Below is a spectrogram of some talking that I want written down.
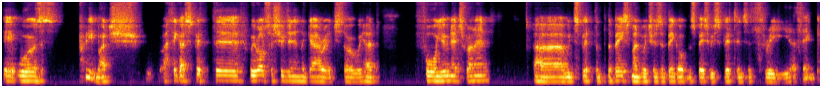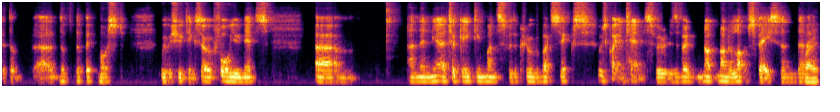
it was pretty much, I think I split the, we were also shooting in the garage. So we had four units running. Uh, we'd split the, the basement, which was a big open space. We split into three, I think, at the, uh, the, the bit most we were shooting. So four units. Um, and then, yeah, it took 18 months for the crew of about six. It was quite intense. It was very, not, not a lot of space and uh, right.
